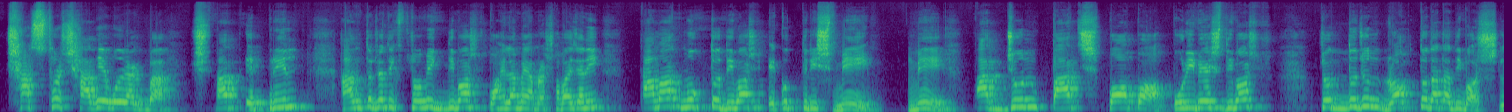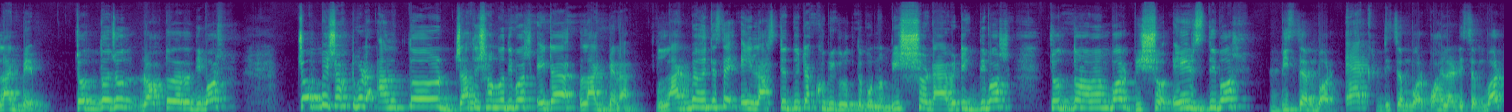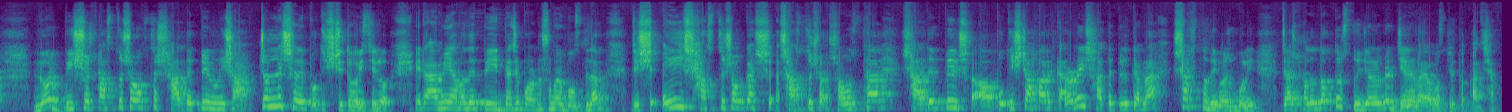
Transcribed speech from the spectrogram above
স্বাস্থ্য সাদিয়ে মনে রাখবা সাত এপ্রিল। আন্তর্জাতিক শ্রমিক দিবস পহেলা মে আমরা সবাই জানি। তামাক মুক্ত দিবস একত্রিশ মে। মে পাঁচ জুন পাঁচ প প পরিবেশ দিবস। চোদ্দ জুন রক্তদাতা দিবস লাগবে। চোদ্দ জুন রক্তদাতা দিবস। চব্বিশ অক্টোবর আন্তর্জাতিক সংঘ দিবস, এটা লাগবে না। লাগবে হইতেছে এই লাস্টের দুইটা খুবই গুরুত্বপূর্ণ। বিশ্ব ডায়াবেটিক দিবস, চোদ্দ নভেম্বর, বিশ্ব এইডস দিবস, ডিসেম্বর, এক ডিসেম্বর, পহেলা ডিসেম্বর। নোট, বিশ্ব স্বাস্থ্য সংস্থা সাত এপ্রিল উনিশশো আটচল্লিশ সালে প্রতিষ্ঠিত হয়েছিল। এটা আমি আমাদের পেইড ব্যাচে পড়ানোর সময় বলছিলাম যে এই স্বাস্থ্য সংখ্যা, স্বাস্থ্য সংস্থা সাত এপ্রিল প্রতিষ্ঠা হওয়ার কারণেই সাত এপ্রিলকে আমরা স্বাস্থ্য দিবস বলি যার সদর দপ্তর সুইজারল্যান্ডের জেনেভায় অবস্থিত। আচ্ছা।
